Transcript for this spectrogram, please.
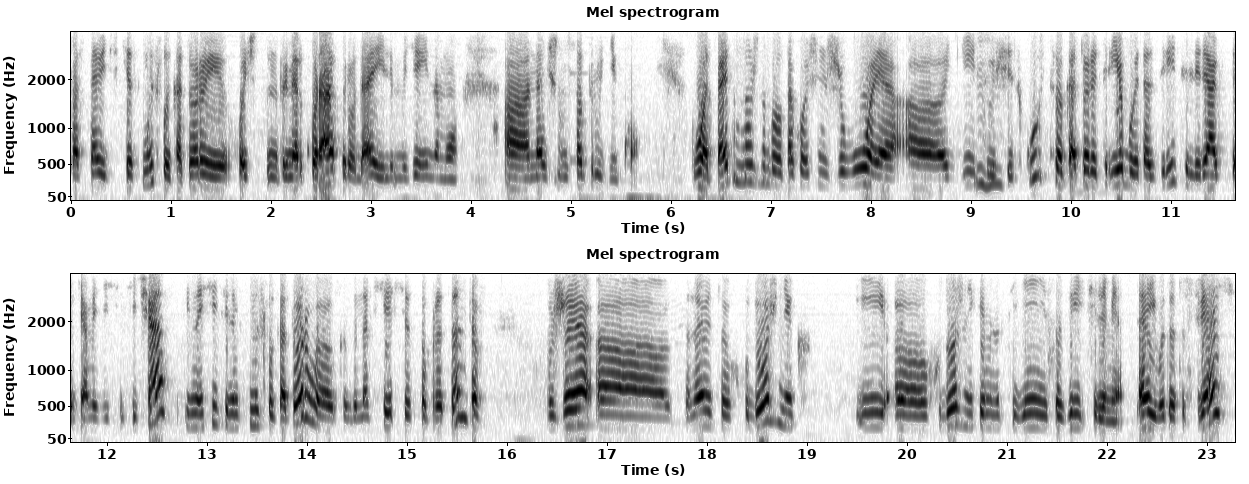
поставить все смыслы, которые хочется, например, куратору, да, или музейному а, научному сотруднику. Вот, поэтому нужно было такое очень живое, э, действующее mm-hmm. искусство, которое требует от зрителя реакции прямо здесь и сейчас, и носителем смысла которого как бы на все-все сто процентов уже э, становится художник, и э, художник именно в соединении со зрителями. Да, и вот эту связь,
